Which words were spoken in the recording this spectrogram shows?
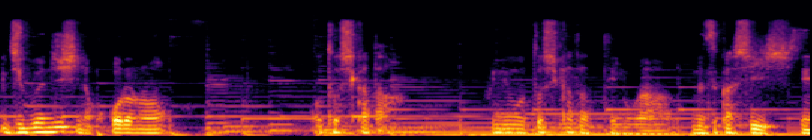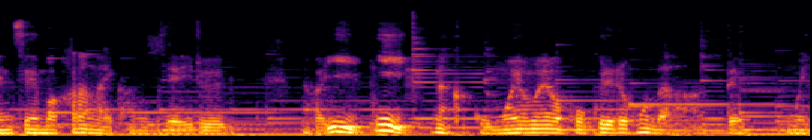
自分自身の心の落とし方腑に落とし方っていうのが難しいし全然わからない感じでいるなんかいいいいなんかこうモヤモヤをこうくれる本だなって思い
